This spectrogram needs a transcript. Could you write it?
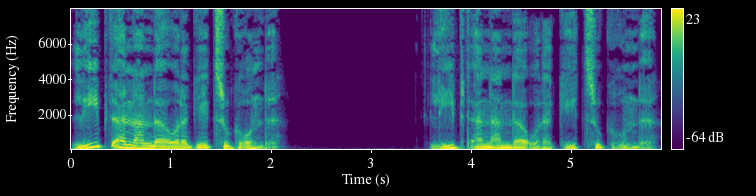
liebt einander oder geht zugrunde. Liebt einander oder geht zugrunde.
